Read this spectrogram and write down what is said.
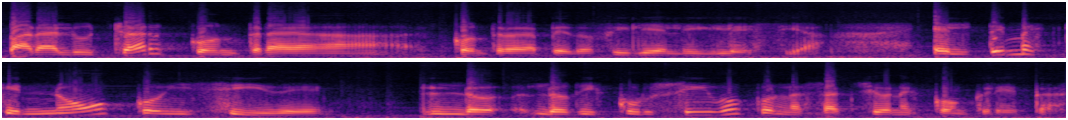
para luchar contra, contra la pedofilia en la iglesia. El tema es que no coincide lo, discursivo con las acciones concretas.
